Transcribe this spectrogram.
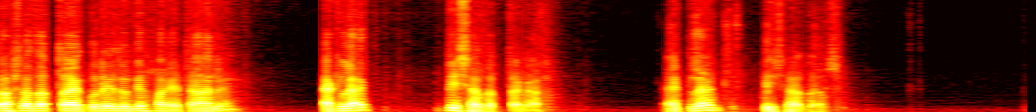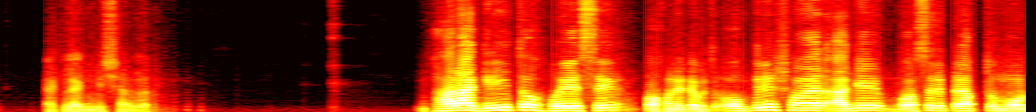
দশ হাজার টাকা করে যদি হয় তাহলে এক লাখ বিশ হাজার টাকা। এক লাখ বিশ হাজার। এক লাখ বিশ হাজার। ভাড়া গৃহীত হয়েছে কখন এটা বলছে অগ্রিম সময়ের আগে বছরে প্রাপ্ত মোট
